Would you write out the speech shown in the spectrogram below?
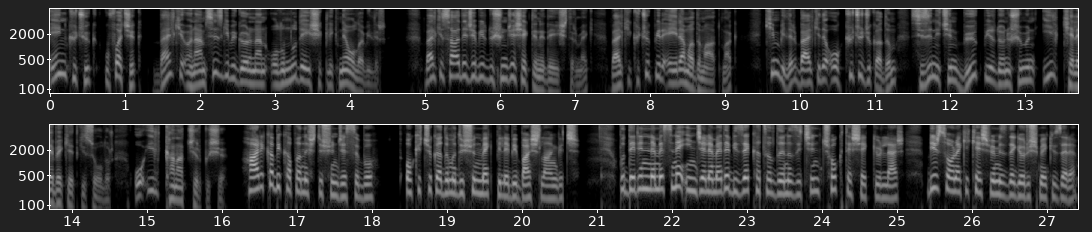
en küçük, ufacık, belki önemsiz gibi görünen olumlu değişiklik ne olabilir? Belki sadece bir düşünce şeklini değiştirmek, belki küçük bir eylem adımı atmak. Kim bilir belki de o küçücük adım sizin için büyük bir dönüşümün ilk kelebek etkisi olur. O ilk kanat çırpışı. harika bir kapanış düşüncesi bu. O küçük adımı düşünmek bile bir başlangıç. Bu derinlemesine incelemede bize katıldığınız için çok teşekkürler. Bir sonraki keşfimizde görüşmek üzere.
